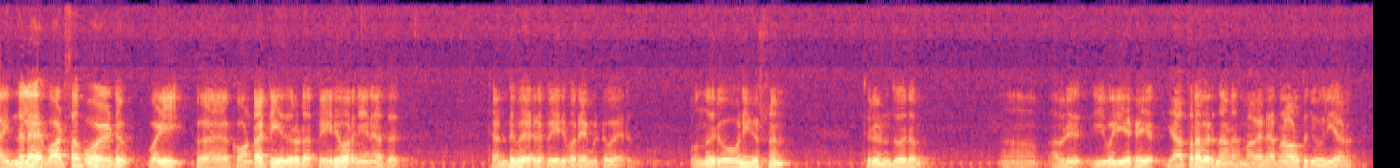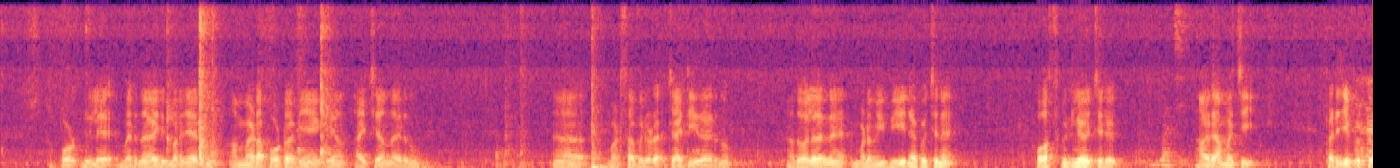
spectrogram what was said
ആ ഇന്നലെ വാട്സാപ്പ് വഴിയിട്ട് വഴി കോൺടാക്റ്റ് ചെയ്തവരുടെ പേര് പറഞ്ഞതിനകത്ത് രണ്ട് പേരുടെ പേര് പറയാൻ വിട്ടുപോയായിരുന്നു. ഒന്ന് രോഹിണി കൃഷ്ണൻ തിരുവനന്തപുരം അവർ ഈ വഴിയൊക്കെ യാത്ര വരുന്നതാണ്. മകൻ എറണാകുളത്ത് ജോലിയാണ്. അപ്പോൾ ഇതിൽ വരുന്ന കാര്യം പറഞ്ഞായിരുന്നു. അമ്മയുടെ ഫോട്ടോ ഒക്കെ ഞാൻ അയച്ചു- തന്നായിരുന്നു. വാട്സാപ്പിലൂടെ ചാറ്റ് ചെയ്തായിരുന്നു. അതുപോലെ തന്നെ നമ്മുടെ വിബീന കൊച്ചിനെ ഹോസ്പിറ്റലിൽ വെച്ചൊരു അമ്മച്ചി. പരിചയപ്പെട്ടു.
